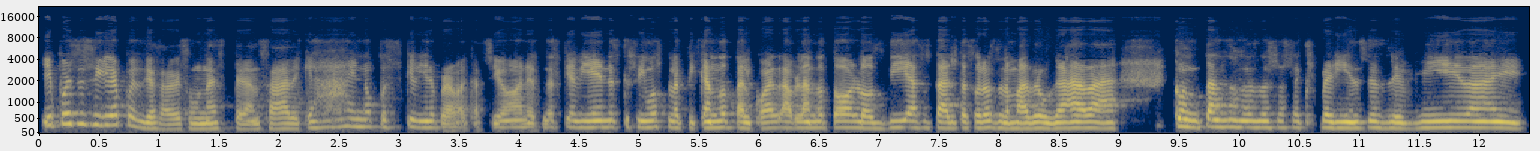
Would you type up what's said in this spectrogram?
Y pues Cecilia, pues ya sabes, una esperanza de que, ay, no, pues es que viene para vacaciones, no es que viene, es que seguimos platicando tal cual, hablando todos los días hasta altas horas de la madrugada, contándonos nuestras experiencias de vida y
